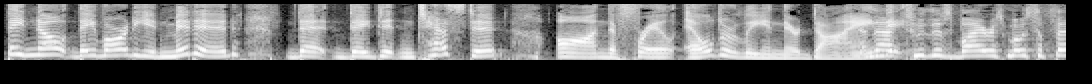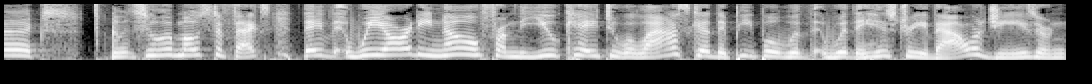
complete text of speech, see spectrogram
They know they've already admitted that they didn't test it on the frail elderly and they're dying. And that's They- who this virus most affects. It's who it most affects. They've we already know from the UK to Alaska that people with with a history of allergies are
